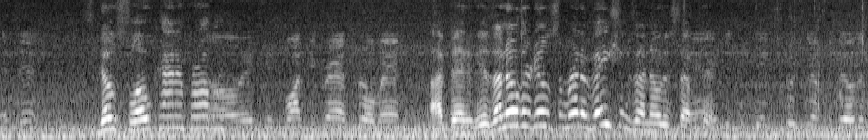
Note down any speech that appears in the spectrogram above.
That's it. Go slow, kind of problem? Oh, it's just watch the grass grow, man. I bet it is. I know they're doing some renovations. I noticed up Yeah, there. it's just it's sprucing up the building,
